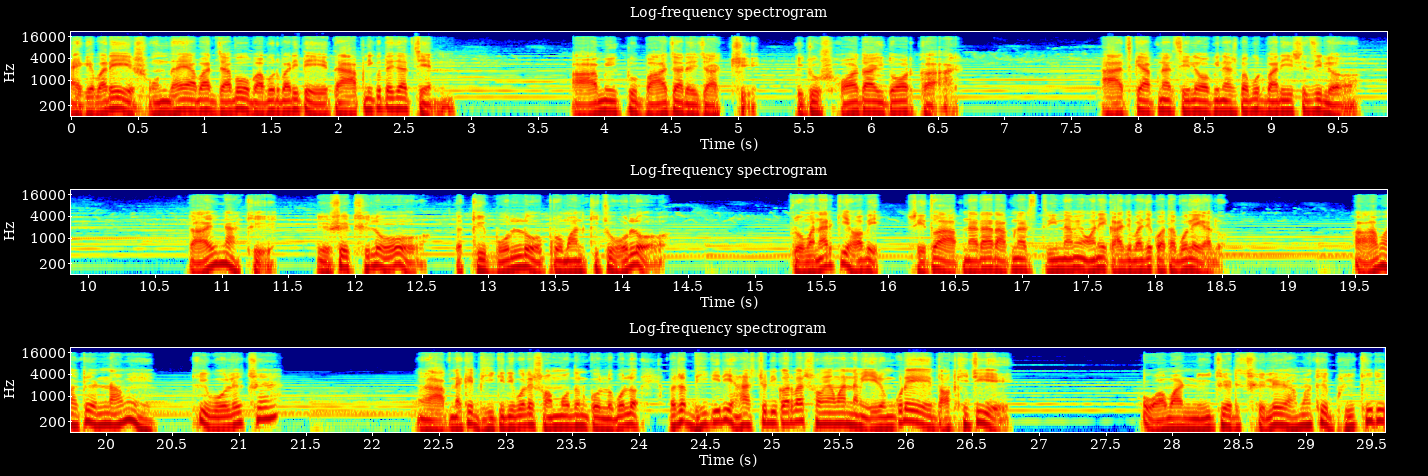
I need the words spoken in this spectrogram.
একেবারে সন্ধ্যায় আবার যাব বাবুর বাড়িতে তা আপনি কোথায় যাচ্ছেন? আমি একটু বাজারে যাচ্ছি কিছু সদাই দরকার। আজকে আপনার ছেলে অবিনাশ বাবুর বাড়ি এসেছিল। তাই নাকি? এসেছিল? তা কি বলল? প্রমাণ কিছু হলো? প্রমাণ আর কি হবে? সে তো আপনার আর আপনার স্ত্রীর নামে অনেক আজে বাজে কথা বলে গেল। আমাদের নামে? কি বলেছে? আপনাকে ভিকিরি বলে সম্বোধন করল, বলল ভিকিরি হাঁস চুরি করবার সময় আমার নামে এরম করে দত ও আমার নিজের ছেলে আমাকে ভিকিরি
